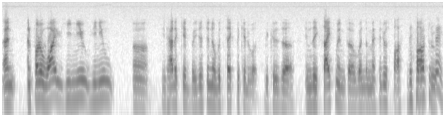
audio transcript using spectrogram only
and and for a while he knew he knew uh, he'd had a kid, but he just didn't know which sex the kid was because uh, in the excitement uh, when the message was passed, They forgot passed to say.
